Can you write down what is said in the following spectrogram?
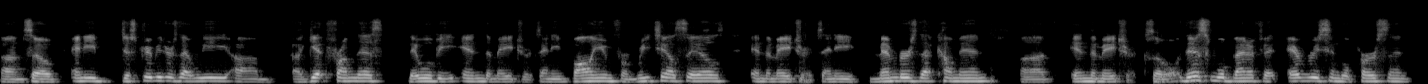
Um, so any distributors that we um, uh, get from this, they will be in the matrix. Any volume from retail sales in the matrix, any members that come in uh, in the matrix. So this will benefit every single person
